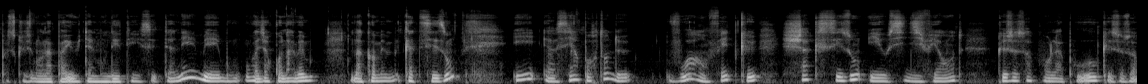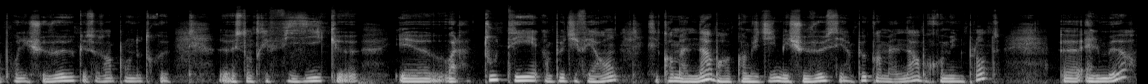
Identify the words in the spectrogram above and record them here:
parce qu'on n'a pas eu tellement d'été cette année, mais bon, on va dire qu'on a quand même quatre saisons. Et euh, c'est important de voir en fait que chaque saison est aussi différente, que ce soit pour la peau, que ce soit pour les cheveux, que ce soit pour notre euh, physique. Euh, et euh, voilà, tout est un peu différent. C'est comme un arbre, comme je dis, mes cheveux, c'est un peu comme un arbre, comme une plante. elle meurt.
